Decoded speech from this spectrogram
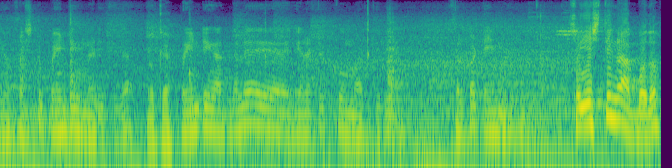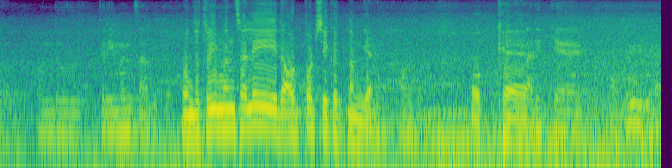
ಇವಾಗ ಫಸ್ಟು ಪೇಂಟಿಂಗ್ ನಡೀತಿದೆ. ಓಕೆ ಪೇಂಟಿಂಗ್ ಆದಮೇಲೆ ಎಲೆಕ್ಟ್ರಿಕ್ಕು ಮಾಡ್ತೀವಿ. ಸ್ವಲ್ಪ ಟೈಮ್ ಹಿಡಿತೀವಿ. ಸೊ ಎಷ್ಟು ತಿಂಗಳಾಗ್ಬೋದು ಒಂದು ತ್ರೀ ಮಂತ್ಸ್ ಆಗುತ್ತೆ. ಒಂದು ತ್ರೀ ಮಂತ್ಸಲ್ಲಿ ಇದು ಔಟ್ಪುಟ್ ಸಿಗುತ್ತೆ ನಮಗೆ? ಹೌದು. ಓಕೆ ಅದಕ್ಕೆ ಅದು ಇದೆ.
